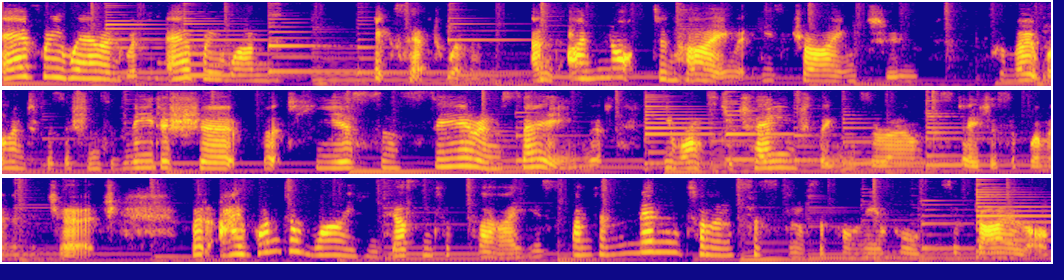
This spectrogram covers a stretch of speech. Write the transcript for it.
everywhere and with everyone except women. And I'm not denying that he's trying to promote women to positions of leadership, but he is sincere in saying that he wants to change things around the status of women in the church. But I wonder why he doesn't apply his fundamental insistence upon the importance of dialogue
